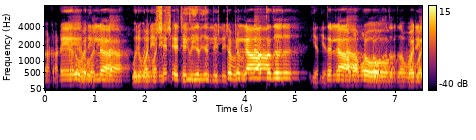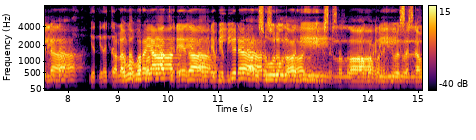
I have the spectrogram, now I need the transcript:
കണ്ണേർ വരില്ല. ഒരു മനുഷ്യന്റെ ജീവിതത്തിൽ ഇഷ്ടമില്ലാത്തത് എന്തെല്ലാം ഉണ്ടോ? അതൊന്നും വരില്ല. എന്ന് കളവ് പറയാത്ത നേതാവ് നബിയുനാ റസൂലുള്ളാഹി സ്വല്ലല്ലാഹു അലൈഹി വസല്ലം.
